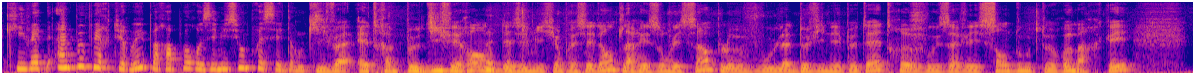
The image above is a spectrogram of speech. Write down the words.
Qui va être un peu perturbée par rapport aux émissions précédentes. Qui va être un peu différente des émissions précédentes. La raison est simple, vous la devinez peut-être, vous avez sans doute remarqué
